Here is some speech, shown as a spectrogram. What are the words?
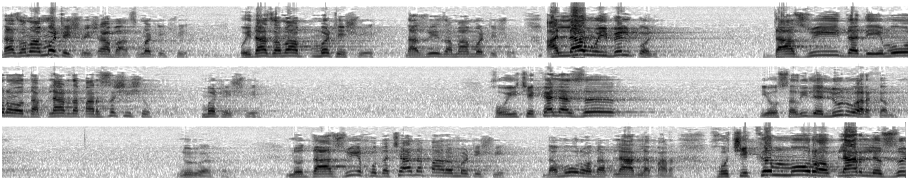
دا زما مټې شوې شاباس مټې شوې وایي دا زما مټې شوې دا زوی زما مټې شو الله وایي بلکل دا زوی د دې مور او د پلار د پاره څه شي شو مټې شوې خو وایي چې کله زه یو سړي له لور ورکم لور ورکړه نو دا زوی خو د چا د پاره مټې شوي د مور او د پلار لپاره خو چې کم مور او پلار له زه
